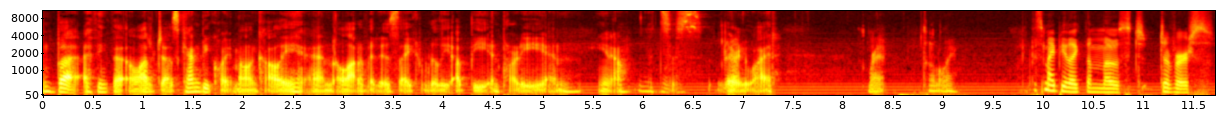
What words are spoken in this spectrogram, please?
but I think that a lot of jazz can be quite melancholy and a lot of it is like really upbeat and party and, you know, it's just very wide. Right. Totally. This might be like the most diverse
